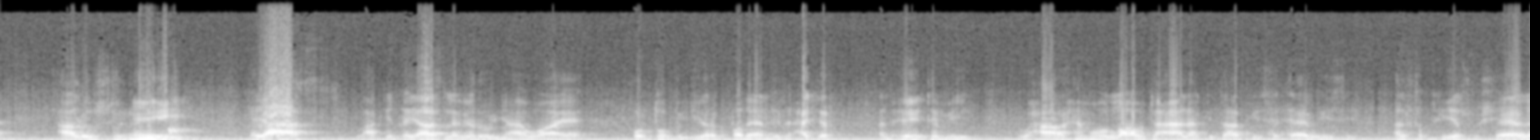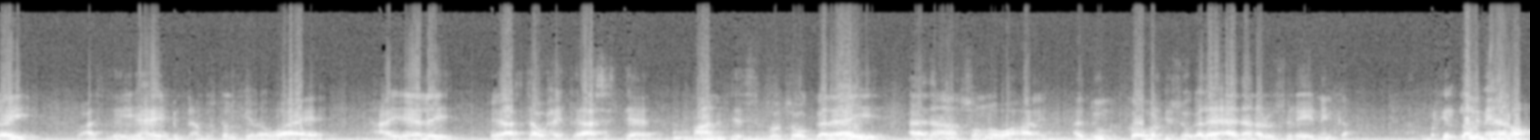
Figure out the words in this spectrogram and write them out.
alusuneey qiyaas laakiin qiyaas laga roon yahay waaye qurطubi iyo rag badeen ibn xajar alhaytami waxaa raximah اllahu tacaala kitaabkiisa kitaabkiisi alfiqhiya sheegay waxaas leeyahay bid mustankira waaye maxaa yeelay qiyaastaa waxay qiyaasisteen maalintiis soo aadaana sunna u ahaaye adduunka koo markii soo galaaya aadaana loo suneeyey ninka markii dhali meeno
